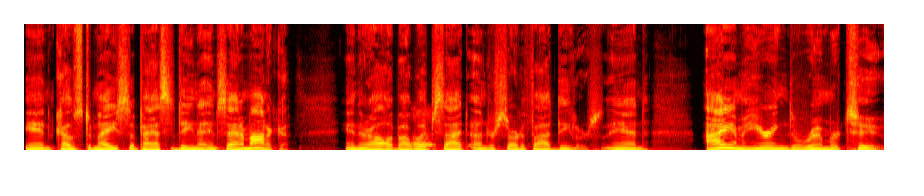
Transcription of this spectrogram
in Costa Mesa, Pasadena, and Santa Monica, and they're all at my all website right. under certified dealers. And I am hearing the rumor too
